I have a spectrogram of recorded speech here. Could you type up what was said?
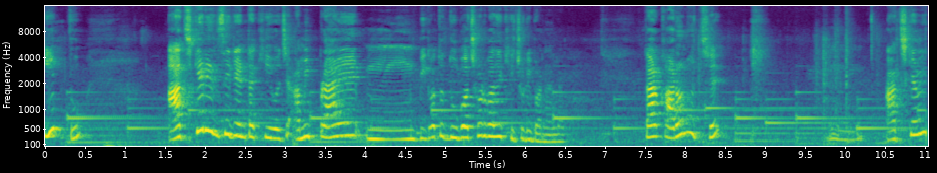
কিন্তু আজকের ইনসিডেন্টটা কি হয়েছে? আমি প্রায় বিগত দু বছর বাদে খিচুড়ি বানালাম। তার কারণ হচ্ছে আজকে আমি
